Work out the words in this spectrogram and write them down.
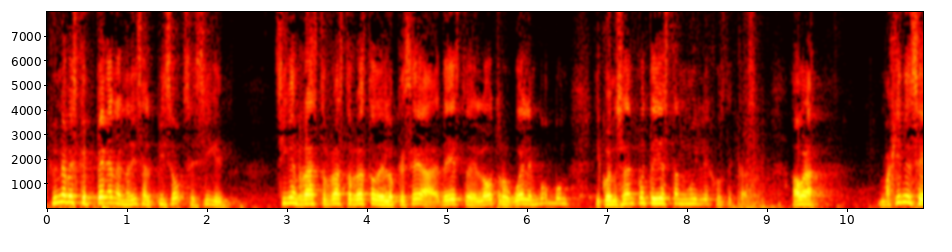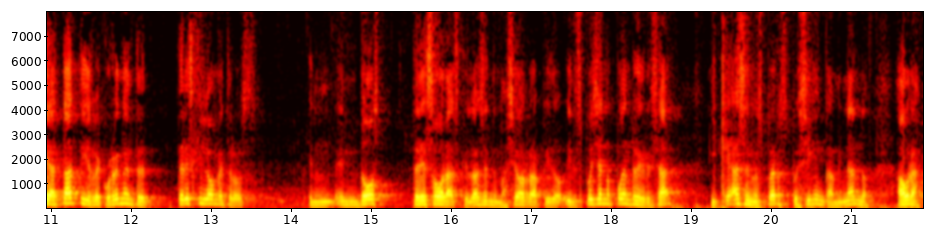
Que una vez que pegan la nariz al piso, se siguen siguen rastro, rastro, rastro de lo que sea, de esto, del otro, huelen, bum, bum, y cuando se dan cuenta ya están muy lejos de casa. Ahora, imagínense a Tati recorriendo entre 3 kilómetros en, en 2, 3 horas, que lo hacen demasiado rápido, y después ya no pueden regresar. ¿Y qué hacen los perros? Pues siguen caminando. Ahora,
